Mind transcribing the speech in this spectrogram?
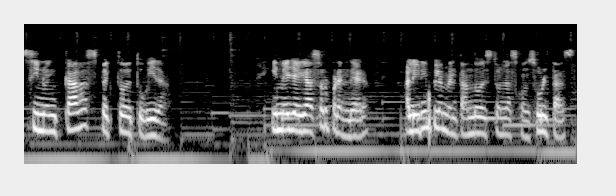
sino en cada aspecto de tu vida. Y me llegué a sorprender al ir implementando esto en las consultas,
